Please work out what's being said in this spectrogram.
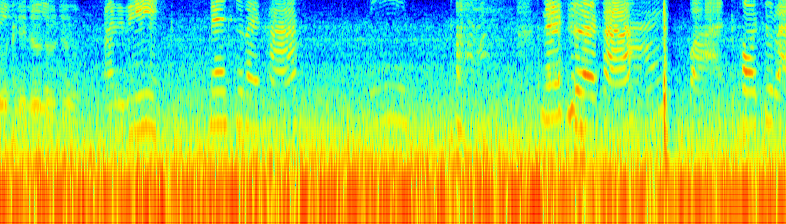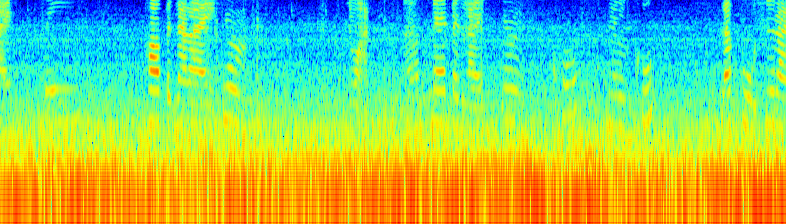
โอเคดูดูดูมาดีดีแม่ชื่ออะไรคะปีแม่ชื่ออะไรคะหวานพ่อชื่ออะไรปีพ่อเป็นอะไร หนวด หนวดแล้วแม่เป็นอะไร หนวดคุก แม่เป็นคุก แล้วปู่ชื่ออะไร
